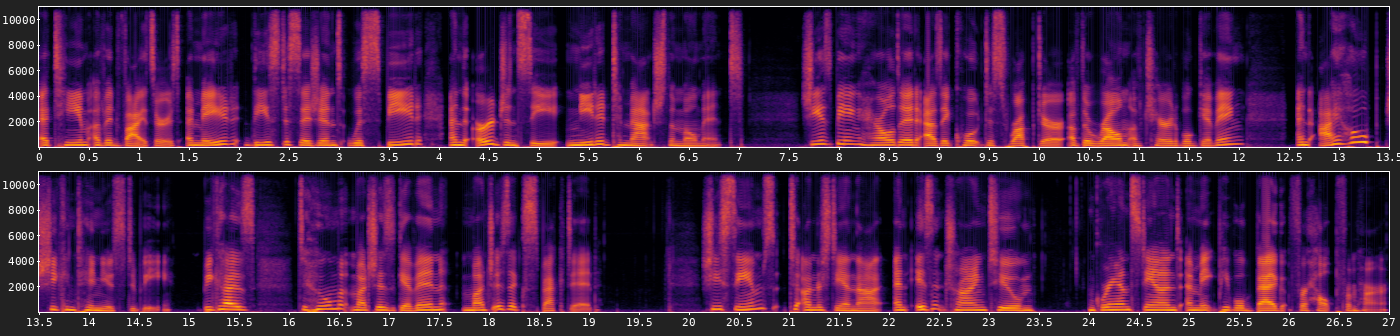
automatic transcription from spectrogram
a team of advisors and made these decisions with speed and the urgency needed to match the moment. She is being heralded as a quote disruptor of the realm of charitable giving, and I hope she continues to be because to whom much is given, much is expected. She seems to understand that and isn't trying to grandstand and make people beg for help from her.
